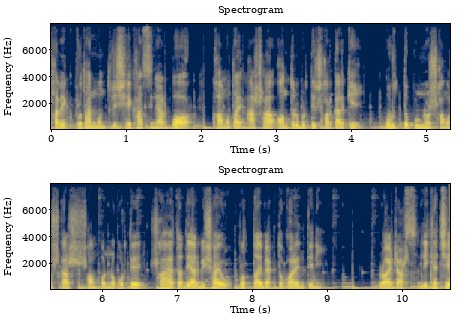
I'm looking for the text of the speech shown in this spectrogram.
সাবেক প্রধানমন্ত্রী শেখ হাসিনার পর ক্ষমতায় আসা অন্তর্বর্তী সরকারকে গুরুত্বপূর্ণ সংস্কার সম্পন্ন করতে সহায়তা দেওয়ার বিষয়েও প্রত্যয় ব্যক্ত করেন তিনি। রয়টার্স লিখেছে,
